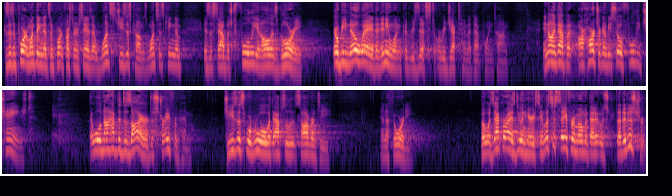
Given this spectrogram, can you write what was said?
Because it's important, one thing that's important for us to understand is that once Jesus comes, once his kingdom is established fully in all its glory, there will be no way that anyone could resist or reject him at that point in time. And not only that, but our hearts are going to be so fully changed that we will not have the desire to stray from him. Jesus will rule with absolute sovereignty and authority. But what Zechariah is doing here, he's saying, let's just say for a moment that it, was, that it is true,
